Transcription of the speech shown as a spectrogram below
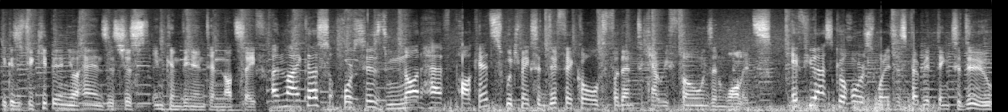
because if you keep it in your hands, it's just inconvenient and not safe. Unlike us, horses do not have pockets, which makes it difficult for them to carry phones and wallets. If you ask a horse what is his favorite thing to do,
